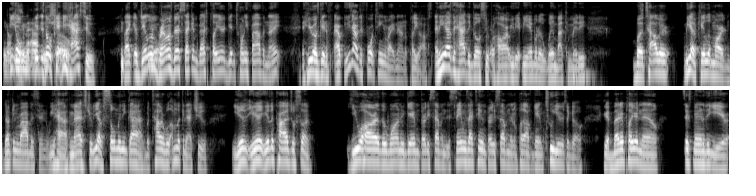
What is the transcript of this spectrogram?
You know, he, he's oh, going to have. There's no, show. he has to. Like if Jaylen yeah. Brown's their second best player, getting 25 a night, and Herro's getting, he's averaging 14 right now in the playoffs, and he hasn't had to go super yeah. hard, being able to win by committee. But Tyler, we have Caleb Martin, Duncan Robinson, we have Max Drew, we have so many guys. But Tyler, I'm looking at you. You're you're you're the prodigal son. You are the one who gave him 37, the same exact team 37 in a playoff game two years ago. You're a better player now, six man of the year.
